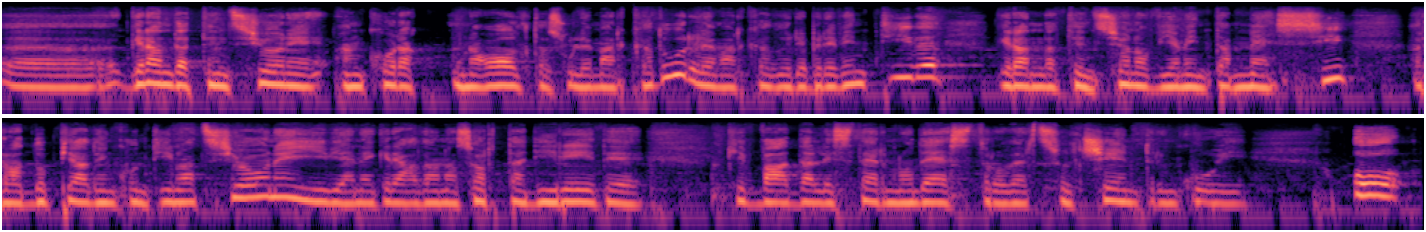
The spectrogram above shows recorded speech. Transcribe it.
Eh, grande attenzione ancora una volta sulle marcature, le marcature preventive, grande attenzione ovviamente a Messi, raddoppiato in continuazione, gli viene creata una sorta di rete che va dall'esterno destro verso il centro in cui o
